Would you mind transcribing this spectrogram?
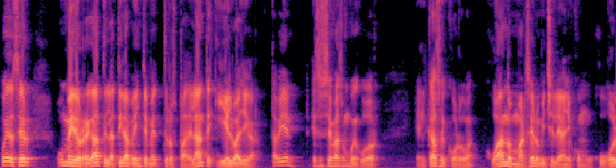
puede hacer un medio regate, la tira 20 metros para adelante y él va a llegar. Está bien, ese se me hace un buen jugador. En el caso de Córdoba, jugando Marcelo Micheleaño como jugó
